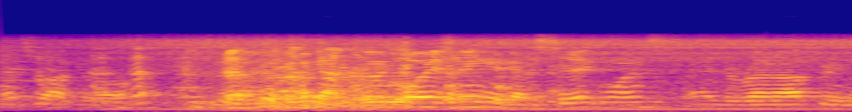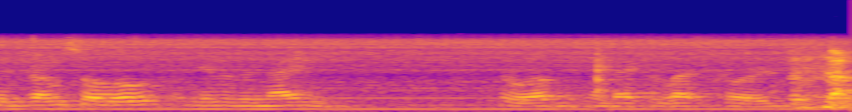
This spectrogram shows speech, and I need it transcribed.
That's rock and roll. I got food poisoning, I got sick once. I had to run off during the drum solo at the end of the night and throw up and come back to the last chord. and I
